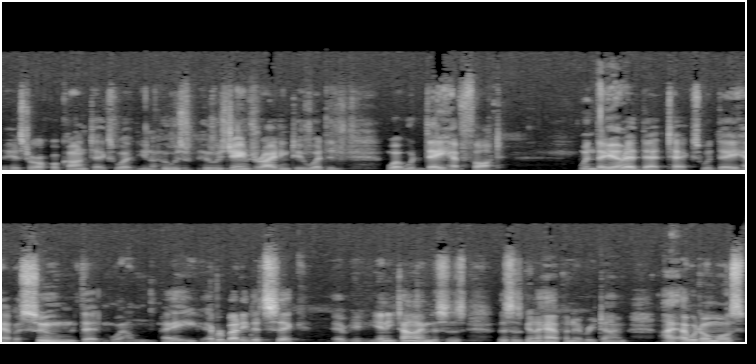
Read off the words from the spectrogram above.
the historical context. What you know, who was who was James writing to? What did what would they have thought when they Yeah. read that text? Would they have assumed that well, hey, everybody that's sick, every, anytime this is this is going to happen every time? I, I would almost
